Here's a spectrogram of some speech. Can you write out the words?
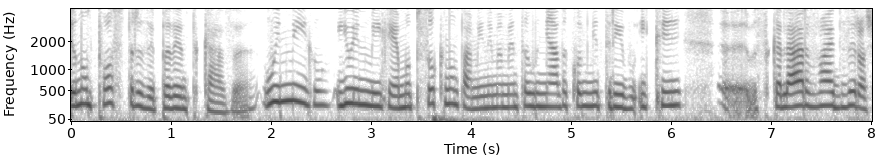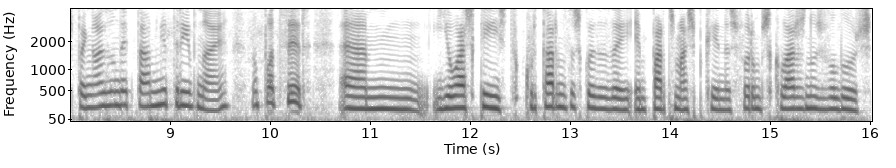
eu não posso trazer para dentro de casa o inimigo. E o inimigo é uma pessoa que não está minimamente alinhada com a minha tribo e que, eh, se calhar, vai dizer aos espanhóis onde é que está a minha tribo, não é? Não pode ser. Ahm, e eu acho que é isto: cortarmos as coisas em, em partes mais pequenas, formos claros nos valores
